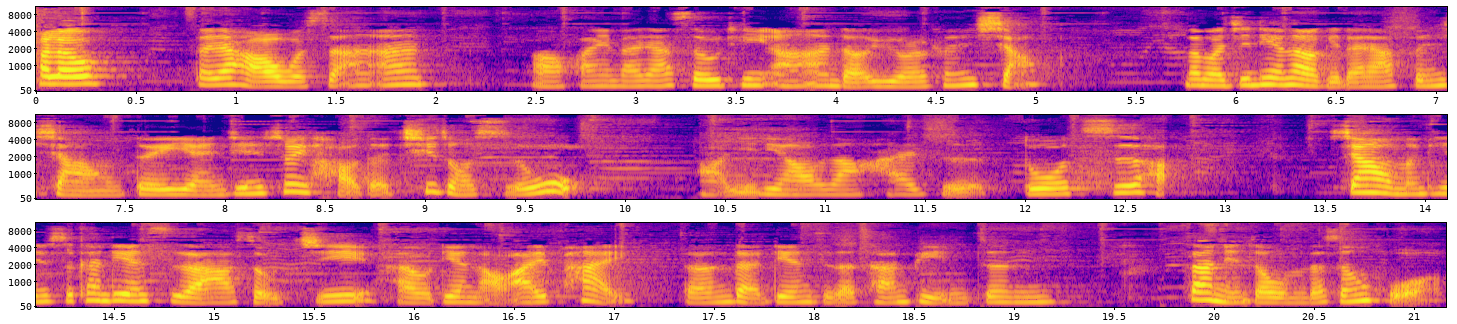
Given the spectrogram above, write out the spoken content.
Hello，大家好，我是安安啊，欢迎大家收听安安的育儿分享。那么今天呢，给大家分享对眼睛最好的七种食物啊，一定要让孩子多吃哈。像我们平时看电视啊、手机，还有电脑、iPad 等等电子的产品，正占领着我们的生活，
